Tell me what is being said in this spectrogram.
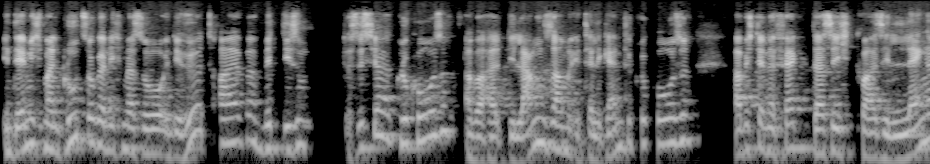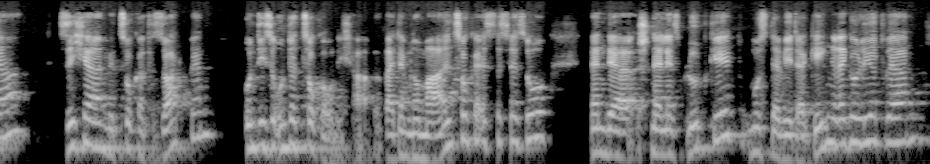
indem ich meinen Blutzucker nicht mehr so in die Höhe treibe mit diesem, das ist ja Glucose, aber halt die langsame, intelligente Glucose, habe ich den Effekt, dass ich quasi länger sicher mit Zucker versorgt bin und diese Unterzuckerung nicht habe. Bei dem normalen Zucker ist es ja so, wenn der schnell ins Blut geht, muss der wieder gegenreguliert werden.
